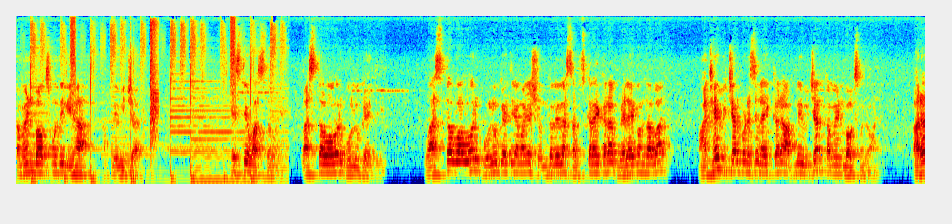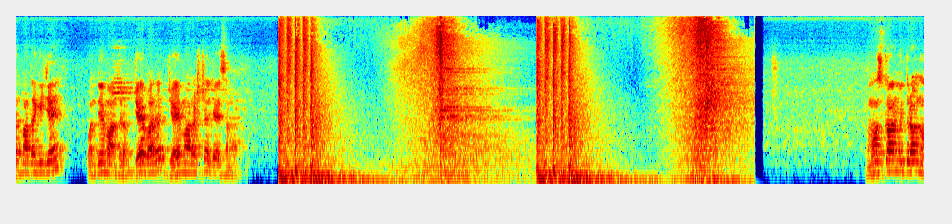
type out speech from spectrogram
कमेंट बॉक्समध्ये लिहा आपले विचार. हेच ते वास्तव आहे. वास्तवावर बोलू काहीतरी. वास्तवावर बोलू काहीतरी माझ्या शृंखलेला सबस्क्राईब करा बेल आयकॉन दाबा. माझे विचार पडसे लाईक करा आपले विचार कमेंट बॉक्समध्ये मांडा. भारत माता की जय वंदे मातरम. जय भारत जय महाराष्ट्र जय सनातन. नमस्कार मित्रांनो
